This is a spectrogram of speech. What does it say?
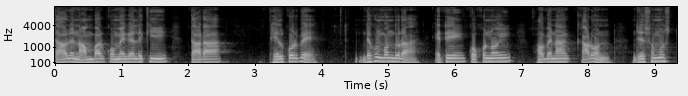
তাহলে নাম্বার কমে গেলে কি তারা ফেল করবে? দেখুন বন্ধুরা, এটি কখনোই হবে না, কারণ যে সমস্ত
